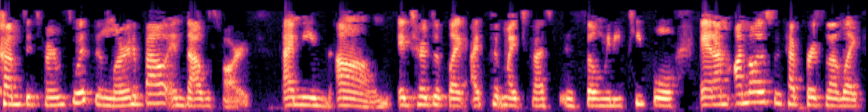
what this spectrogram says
come to terms with and learn about. And that was hard. I mean, um, in terms of like, I put my trust in so many people and I'm, I'm always the type of person that like,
